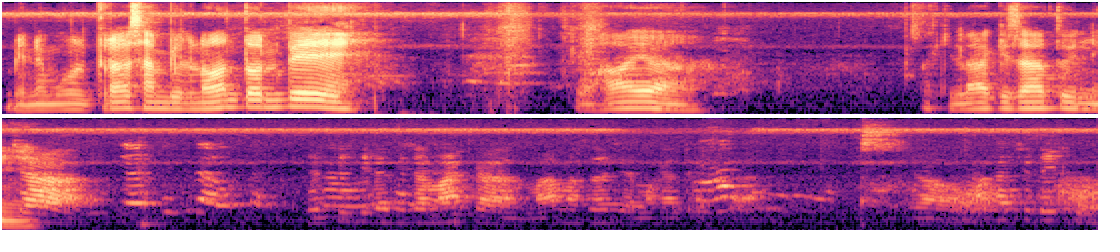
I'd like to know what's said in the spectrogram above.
Minum ultra sambil nonton, be. Bahaya. Laki-laki satu ini. Bisa. Jadi tidak bisa makan. Mama saja makan terus. Ya, makan sudah itu.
